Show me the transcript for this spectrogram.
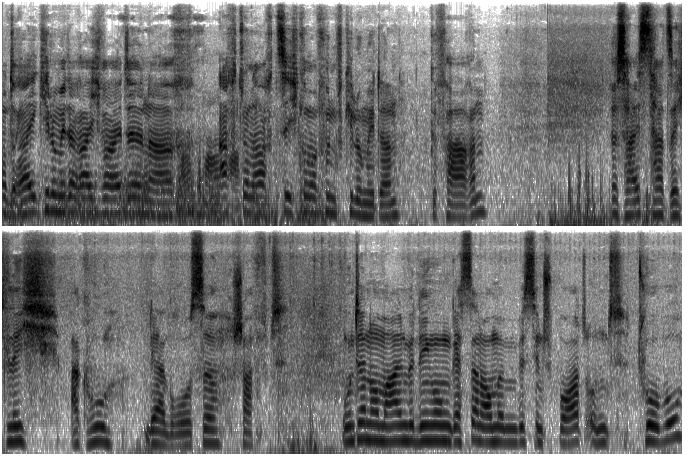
Noch drei Kilometer Reichweite nach 88,5 Kilometern gefahren. Das heißt tatsächlich, Akku, der große, schafft unter normalen Bedingungen, gestern auch mit ein bisschen Sport und Turbo,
